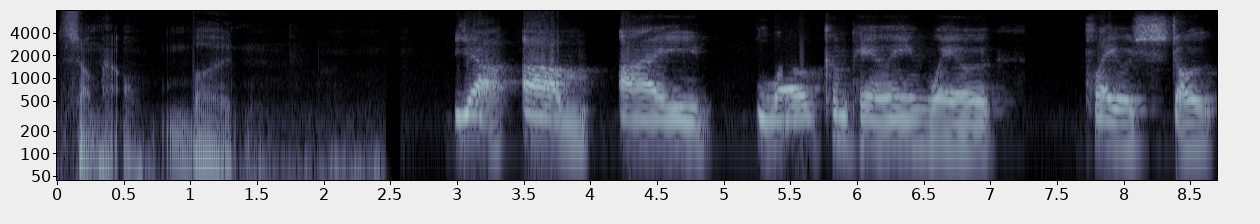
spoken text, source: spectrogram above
somehow. But yeah, um, I love comparing where players start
